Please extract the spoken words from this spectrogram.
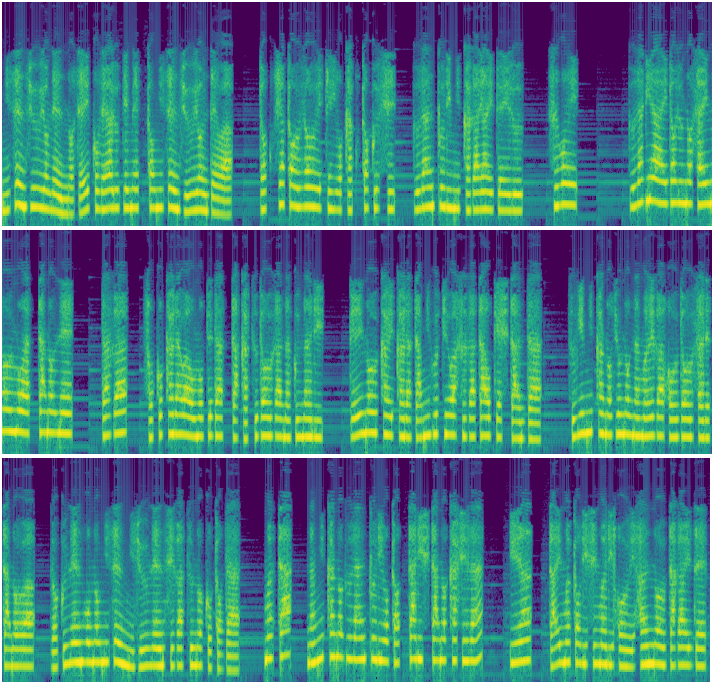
2014年のセイコレアルティメット2014では、読者投票1位を獲得し、グランプリに輝いている。すごい。グラビアアイドルの才能もあったのね。だが、そこからは表だった活動がなくなり、芸能界から谷口は姿を消したんだ。次に彼女の名前が報道されたのは、6年後の2020年4月のことだ。また、何かのグランプリを取ったりしたのかしら？いや、大麻取締法違反の疑いで、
